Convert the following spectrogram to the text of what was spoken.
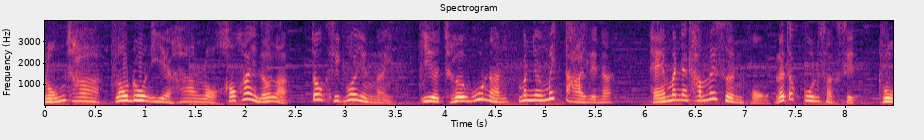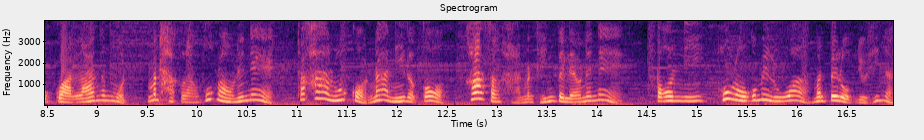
หลงชา เราโดนเอียฮานหลอกเขาให้แล้วล่ะ เจ้าคิดว่ายังไง เอียเชิงผู้นั้นมันยังไม่ตายเลยนะแถมมันยังทำให้เซินหง และตระกูลศักดิ์สิทธิ์ถูกกวาดล้างกันหมด มันหักหลังพวกเราแน่ๆ ถ้าข้ารู้ก่อนหน้านี้แล้วก็ข้าสังหารมันทิ้งไปแล้วแน่ๆ ตอนนี้พวกเราก็ไม่รู้ว่ามันไปหลบอยู่ที่ไหน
